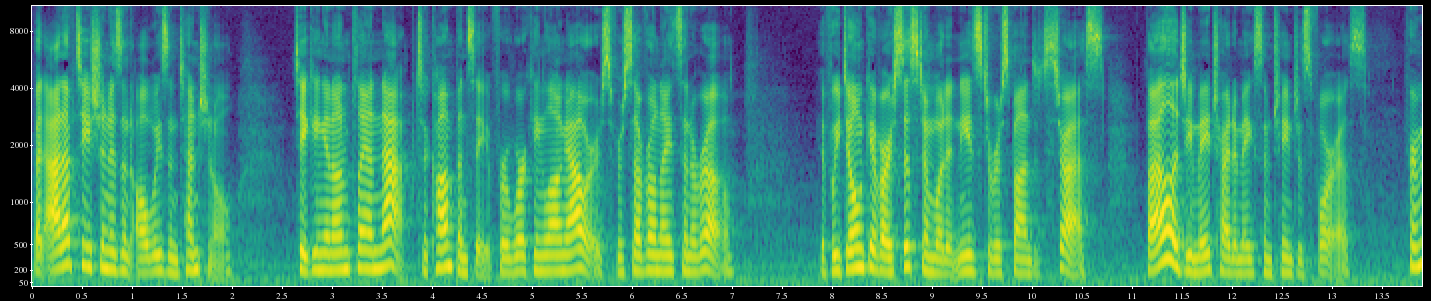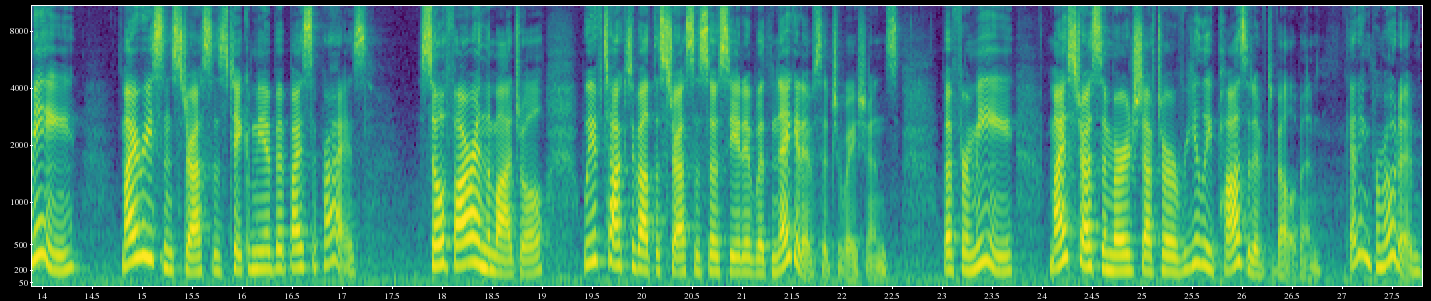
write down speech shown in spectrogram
But adaptation isn't always intentional taking an unplanned nap to compensate for working long hours for several nights in a row. If we don't give our system what it needs to respond to stress, biology may try to make some changes for us. For me, my recent stress has taken me a bit by surprise. So far in the module, we've talked about the stress associated with negative situations, but for me, my stress emerged after a really positive development, getting promoted.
